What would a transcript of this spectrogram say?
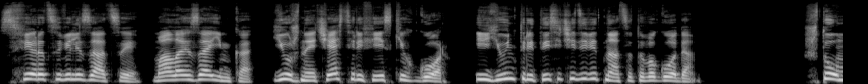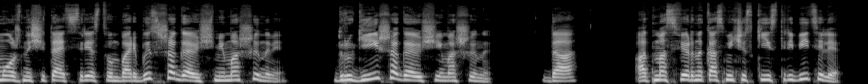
Сфера цивилизации. Малая заимка. Южная часть Рифейских гор. Июнь 2019 года. Что можно считать средством борьбы с шагающими машинами? Другие шагающие машины? Да. Атмосферно-космические истребители?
